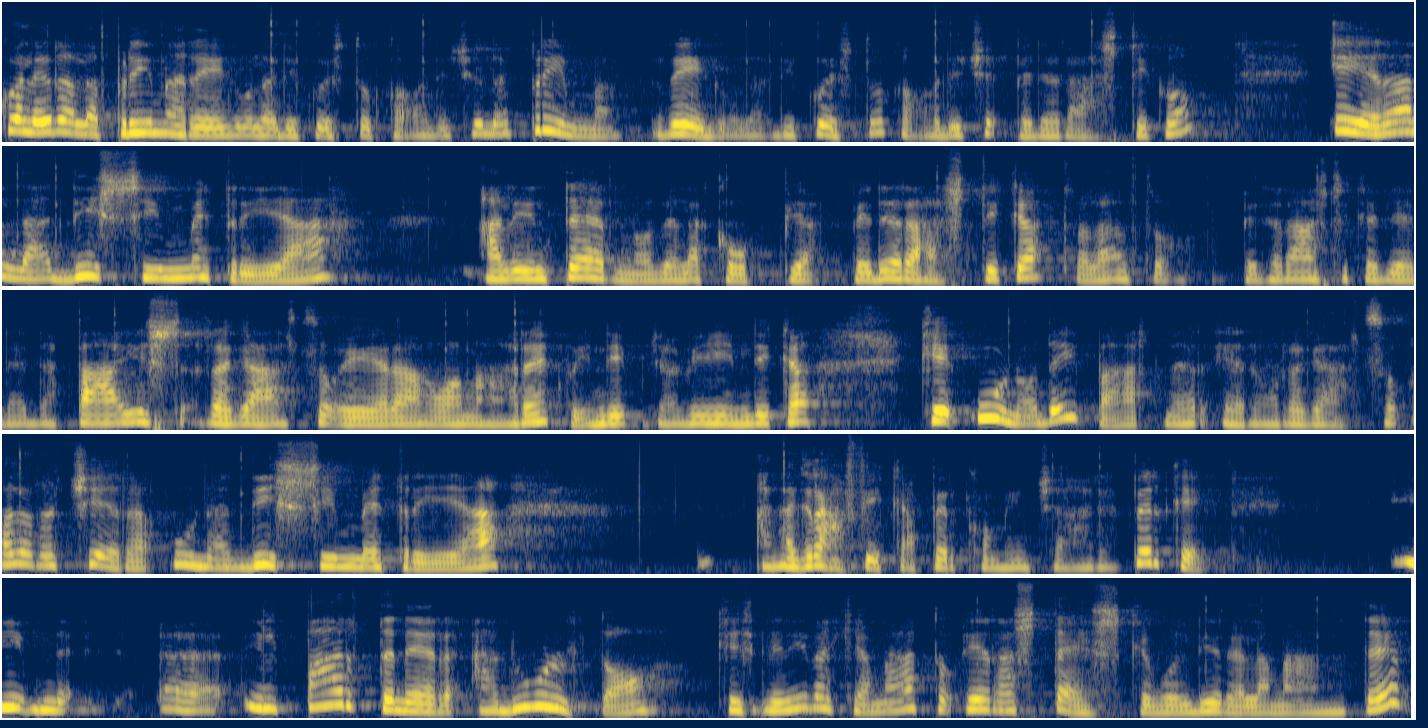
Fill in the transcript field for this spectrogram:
Qual era la prima regola di questo codice? La prima regola di questo codice pederastico era la dissimmetria all'interno della coppia pederastica, tra l'altro pederastica viene da pais, ragazzo, era o amare, quindi già vi indica che uno dei partner era un ragazzo. Allora c'era una dissimmetria anagrafica per cominciare, perché eh, il partner adulto, che veniva chiamato erastes, che vuol dire l'amante,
